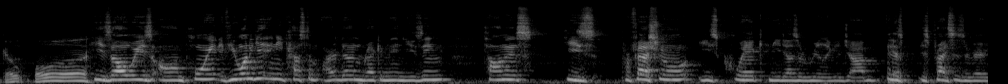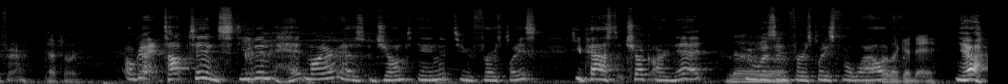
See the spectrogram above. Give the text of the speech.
Goat boy. He's always on point. If you want to get any custom art done, recommend using Thomas. He's professional, he's quick, and he does a really good job. And his, his prices are very fair. Definitely. Okay, top 10. Stephen Hetmeyer has jumped into first place. He passed Chuck Arnett, who was in first place for a while. For like a day. Yeah.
